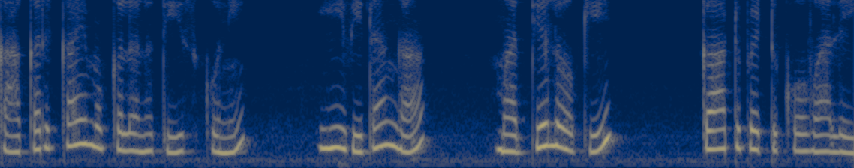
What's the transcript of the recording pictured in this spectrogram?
కాకరకాయ ముక్కలను తీసుకొని ఈ విధంగా మధ్యలోకి ఘాటు పెట్టుకోవాలి.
